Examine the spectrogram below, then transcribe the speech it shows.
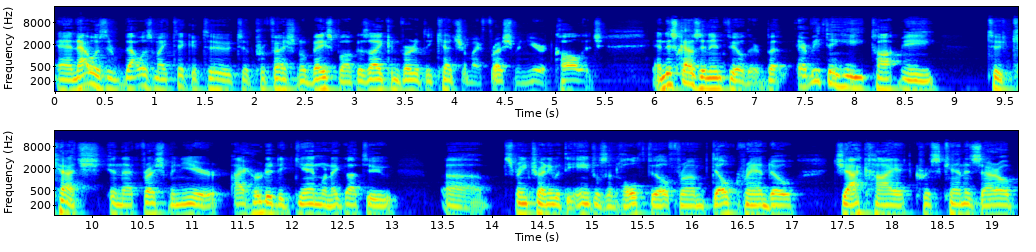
and that was that was my ticket to to professional baseball because I converted to catcher my freshman year at college. And this guy was an infielder, but everything he taught me to catch in that freshman year, I heard it again when I got to uh, spring training with the Angels in Holtville from Del Crandall, Jack Hiatt, Chris Cannizzaro,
